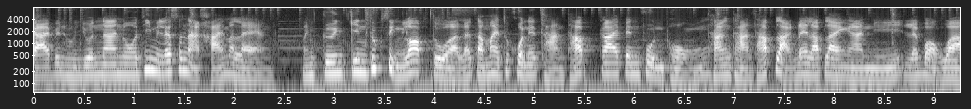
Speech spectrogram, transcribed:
กลายเป็นหุ่นยนต์นาโนที่มีลักษณะคล้ายแมลง มันกืนกินทุกสิ่งรอบตัว และทำให้ทุกคนในฐานทัพกลายเป็นฝุ่นผง ทางฐานทัพหลักได้รับรายงานนี้ และบอกว่า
